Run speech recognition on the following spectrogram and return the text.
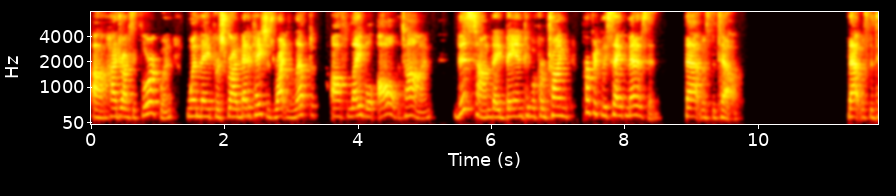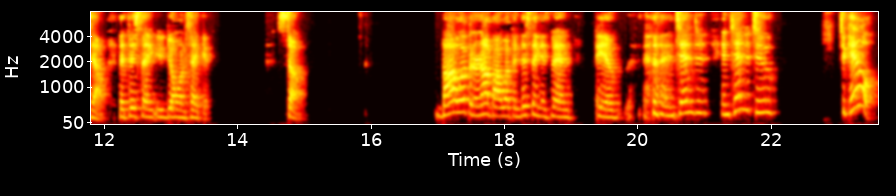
uh, hydroxychloroquine when they prescribe medications right and left off label all the time. This time they banned people from trying perfectly safe medicine. That was the tell. That was the tell that this thing, you don't want to take it. So, bioweapon or not bioweapon, this thing has been, you know, intended, intended to, to kill.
